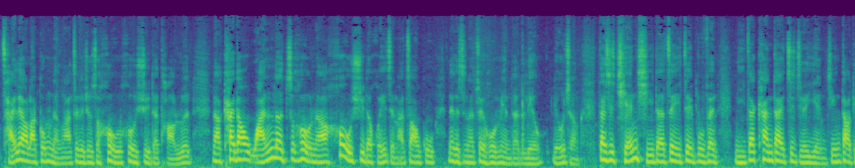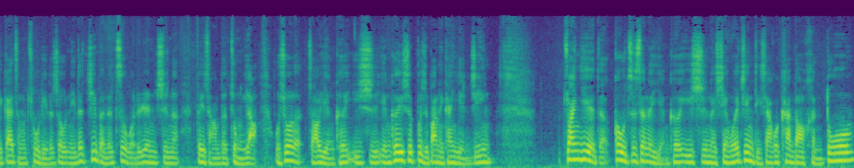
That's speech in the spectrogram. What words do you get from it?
材料啦、功能啊，这个就是后后续的讨论。那开刀完了之后呢，后续的回诊啊、照顾，那个是呢最后面的流流程。但是前期的这这部分，你在看待自己的眼睛到底该怎么处理的时候，你的基本的自我的认知呢，非常的重要。我说了，找眼科医师，眼科医师不止帮你看眼睛，专业的、够资深的眼科医师呢，显微镜底下会看到很多。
